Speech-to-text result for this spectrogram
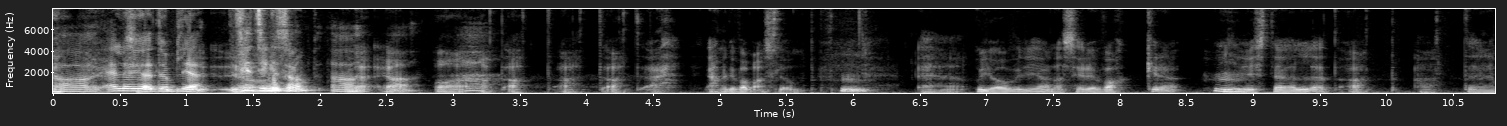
ja eller hur, det, blir, det finns ingen slump. Ja, ja. Att, att, att, att, äh, ja, men det var bara en slump. Mm. Eh, och jag vill gärna se det vackra mm. i istället. Att, att, eh,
